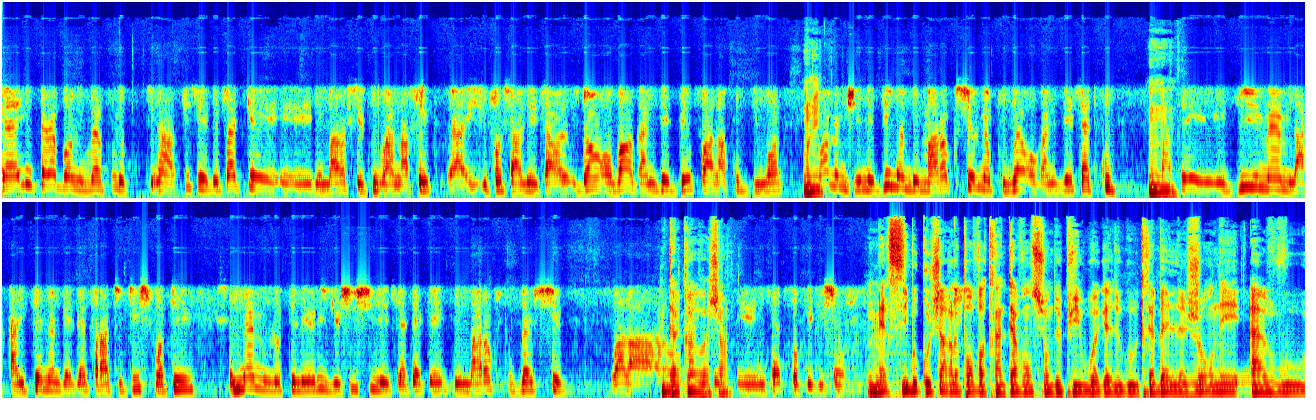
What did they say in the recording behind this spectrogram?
c'est une très bonne nouvelle pour le continent. le fait que euh, le Maroc se trouve en Afrique, euh, il faut saluer ça. Donc, on va organiser deux fois la Coupe du Monde. Moi-même, je me dis même le Maroc seul ne pouvait organiser cette Coupe. Hmm. Parce que, euh, vu même la qualité même des infrastructures sportives, même l'hôtellerie, je suis sûr et certain que le Maroc pouvait seul voilà. D'accord, Charles. Merci beaucoup, Charles, pour votre intervention depuis Ouagadougou. Très belle journée à vous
